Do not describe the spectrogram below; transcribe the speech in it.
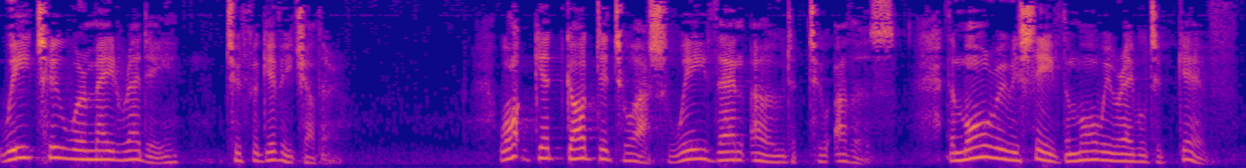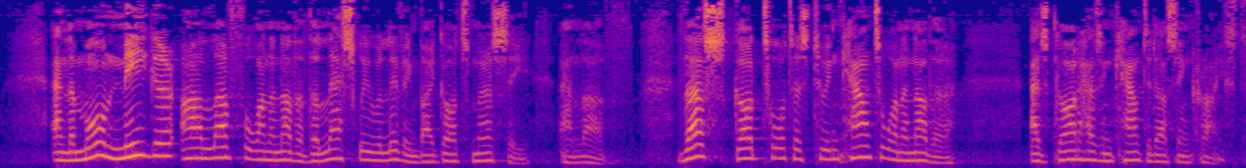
we too were made ready to forgive each other. What God did to us, we then owed to others. The more we received, the more we were able to give. And the more meager our love for one another, the less we were living by God's mercy and love. Thus, God taught us to encounter one another as God has encountered us in Christ.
